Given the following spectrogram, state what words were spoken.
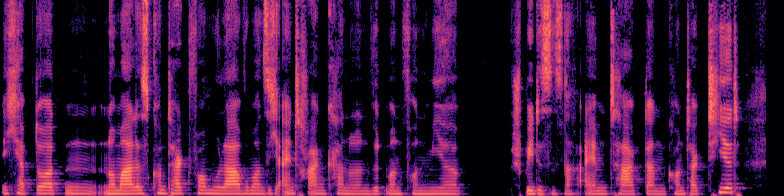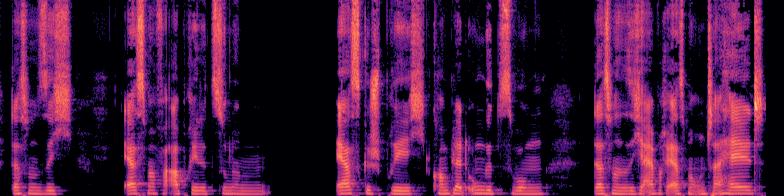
Ich habe dort ein normales Kontaktformular, wo man sich eintragen kann und dann wird man von mir spätestens nach einem Tag dann kontaktiert, dass man sich erstmal verabredet zu einem Erstgespräch, komplett ungezwungen, dass man sich einfach erstmal unterhält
